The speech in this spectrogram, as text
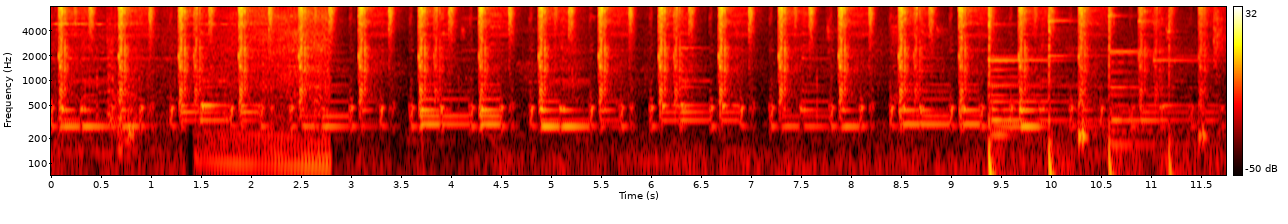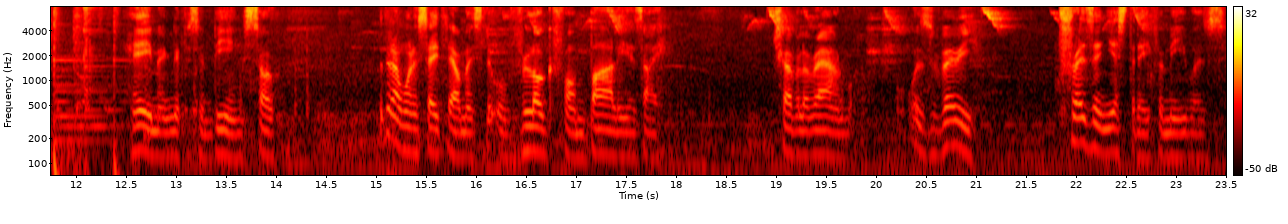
Hey, magnificent beings. So, what did I want to say today on this little vlog from Bali as I travel around? What was very present yesterday for me was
